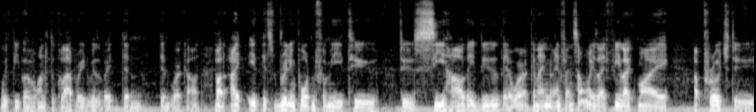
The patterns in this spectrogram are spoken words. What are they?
with people I wanted to collaborate with, but it didn't didn't work out. But I, it, it's really important for me to to see how they do their work, and I, in some ways, I feel like my approach to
